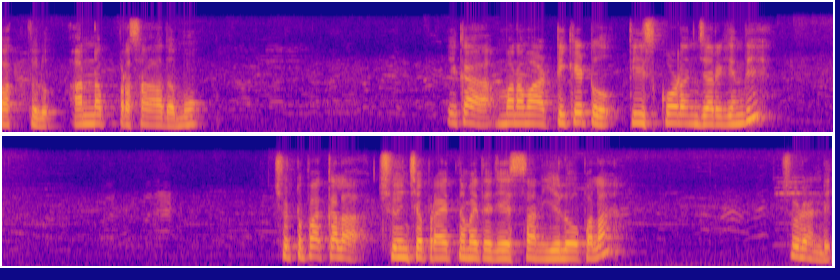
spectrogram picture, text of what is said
భక్తులు అన్నప్రసాదము. ఇక మనం ఆ టికెట్ తీసుకోవడం జరిగింది. చుట్టుపక్కల చూపించే ప్రయత్నం అయితే చేస్తాను ఈ లోపల. చూడండి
